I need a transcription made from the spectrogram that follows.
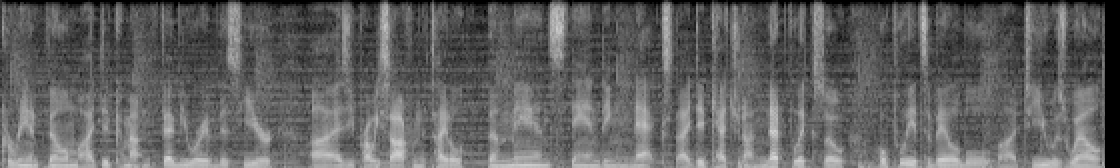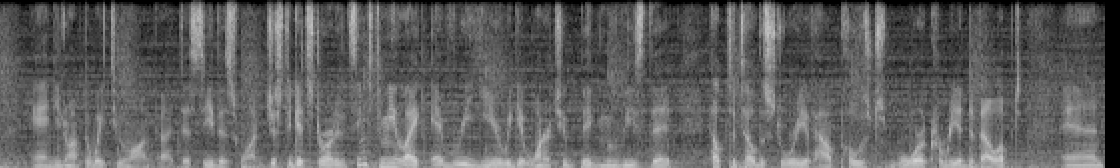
Korean film. Uh, did come out in February of this year. Uh, as you probably saw from the title, The Man Standing Next. I did catch it on Netflix, so hopefully it's available uh, to you as well and you don't have to wait too long uh, to see this one. Just to get started, it seems to me like every year we get one or two big movies that help to tell the story of how post-war Korea developed, and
